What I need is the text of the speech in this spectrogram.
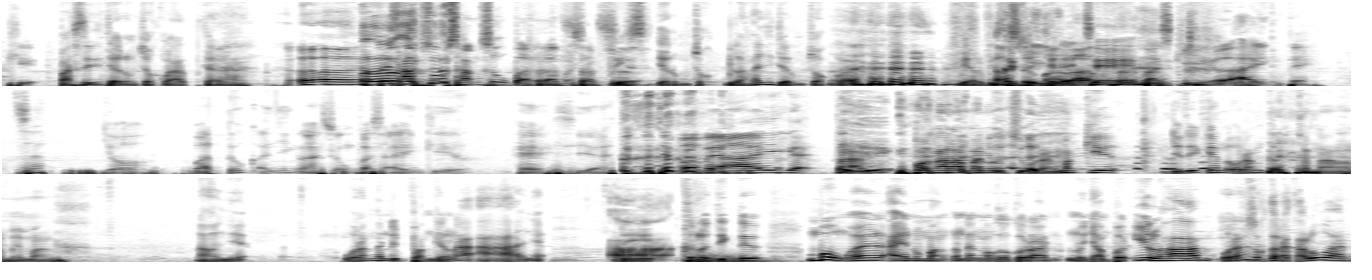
Ki- Pasti jarum coklat kan. eh, eh, teh Samsu Samsu baheula mah Samsu Please jarum cok bilang aja jarum coklat. Biar bisa Sabtu malam. Pas kieu aing teh. Sat yo batuk anjing langsung pas aing kieu. Heh sia. Cek babe aing gak Tak, pengalaman lucu orang mah kieu. Jadi kan orang terkenal memang. Namanya orang kan dipanggilnya AA nya. Di keletik tuh embung we aya nu mang endang ngogogoran nu nyamper Ilham. Orang sok tara keluar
